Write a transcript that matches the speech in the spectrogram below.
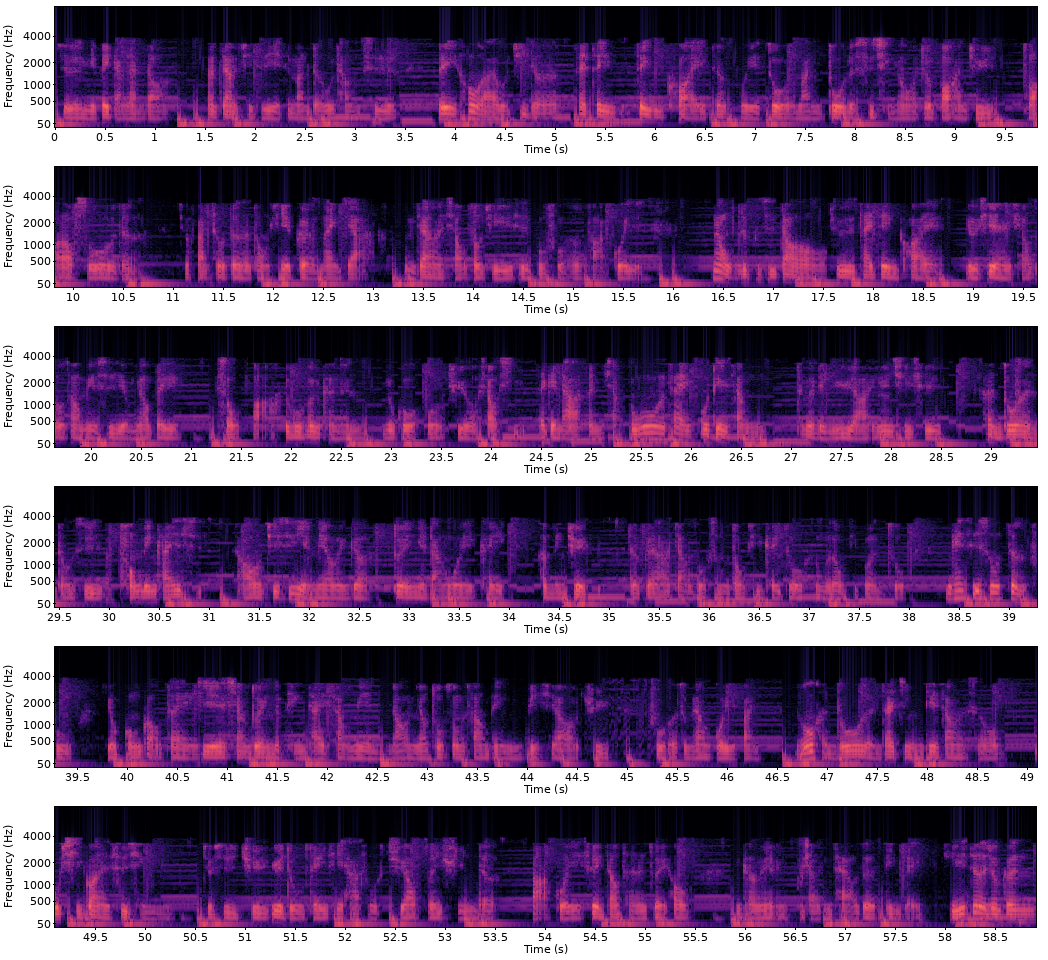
就是你被感染到，那这样其实也是蛮得不偿失的。所以后来我记得在这这一块，政府也做了蛮多的事情哦，就包含去抓到所有的。就贩售这个东西的个人卖家，你这样的销售其实是不符合法规的。那我就不知道，就是在这一块，有些人销售上面是有没有被受罚？这部分可能如果后续有消息再跟大家分享。不过在做电商这个领域啊，因为其实很多人都是从零开始，然后其实也没有一个对应的单位可以很明确的跟他讲说什么东西可以做，什么东西不能做。应该是说政府。有公告在一些相对应的平台上面，然后你要做什么商品，必须要去符合什么样的规范。如果很多人在经营电商的时候不习惯的事情，就是去阅读这一些他所需要遵循的法规，所以造成了最后你可能不小心踩到这个地雷。其实这个就跟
